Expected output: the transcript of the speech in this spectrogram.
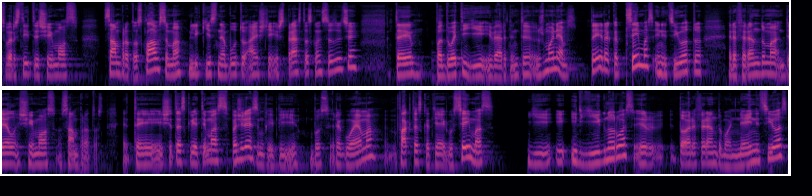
svarstyti šeimos sampratos klausimą, lyg jis nebūtų aiškiai išspręstas konstitucijai, tai paduoti jį įvertinti žmonėms. Tai yra, kad Seimas inicijuotų referendumą dėl šeimos sampratos. Tai šitas kvietimas, pažiūrėsim, kaip į jį bus reaguojama. Faktas, kad jeigu Seimas jį ir jį ignoruos ir to referendumo neinicijuos,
